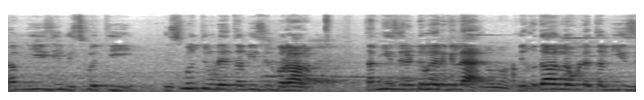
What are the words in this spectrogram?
தம்யீஸின் நிஸ்பத்தி. நிஸ்பத்தினுடைய தம்யீஸின் பிரகாரம் தம்யீஸ் ரெண்டு பேர் இருக்குல்ல? மிக்தார்ல உள்ள தம்யீஸ்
